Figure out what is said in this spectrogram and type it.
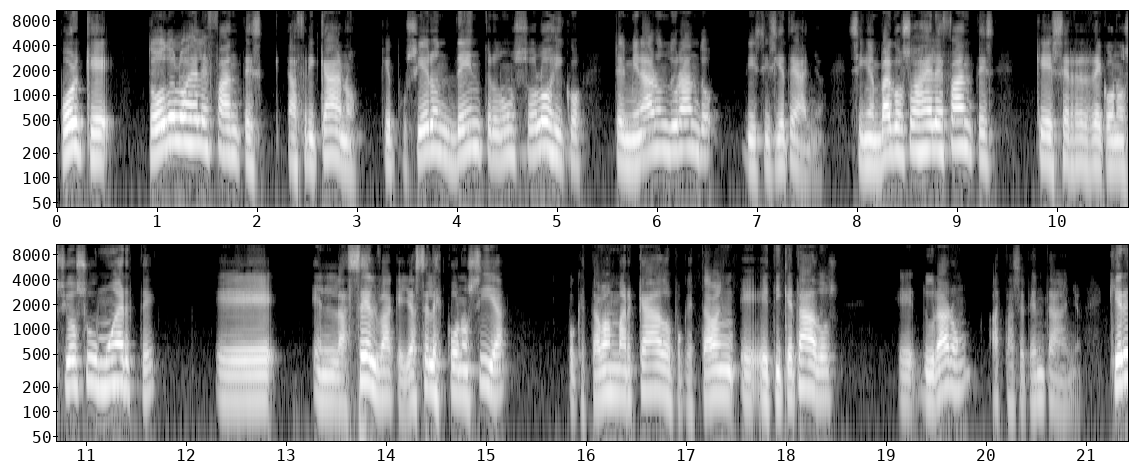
porque todos los elefantes africanos que pusieron dentro de un zoológico terminaron durando 17 años. Sin embargo, esos elefantes que se reconoció su muerte eh, en la selva, que ya se les conocía, porque estaban marcados, porque estaban eh, etiquetados, eh, duraron hasta 70 años. Quiere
